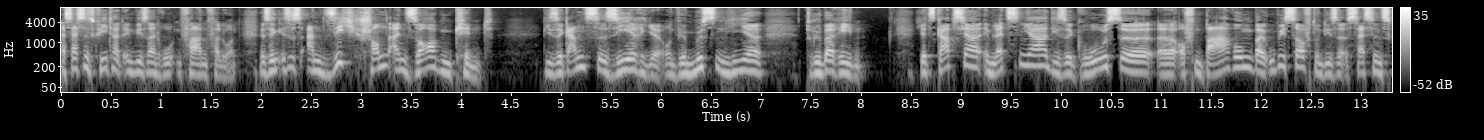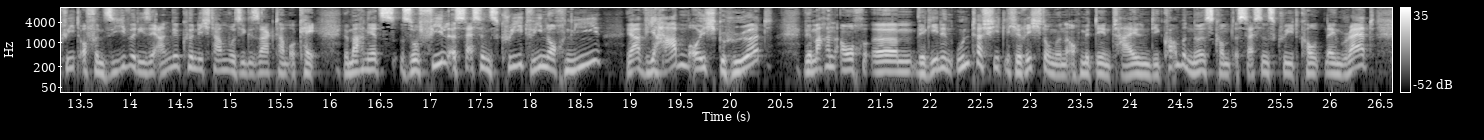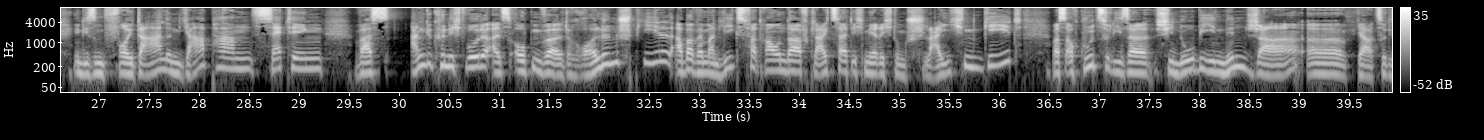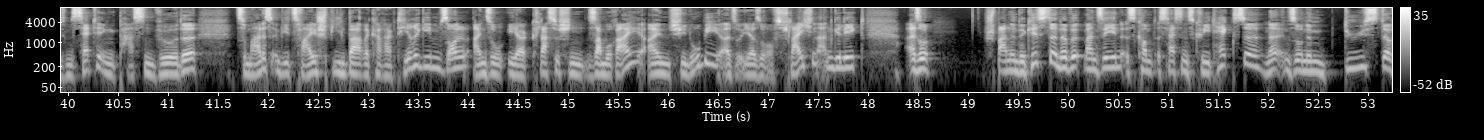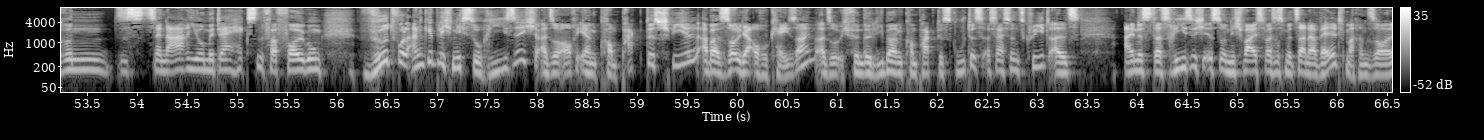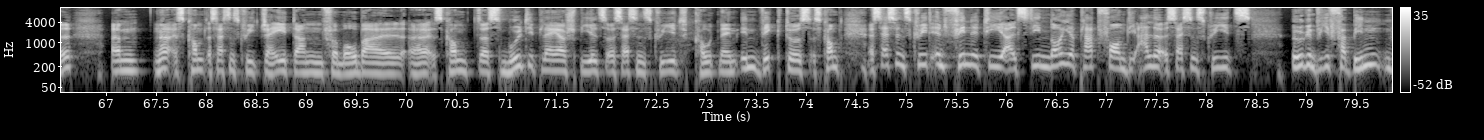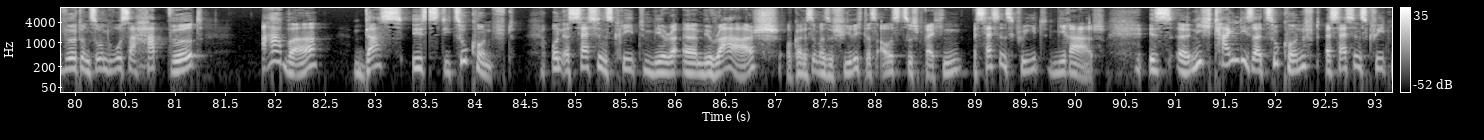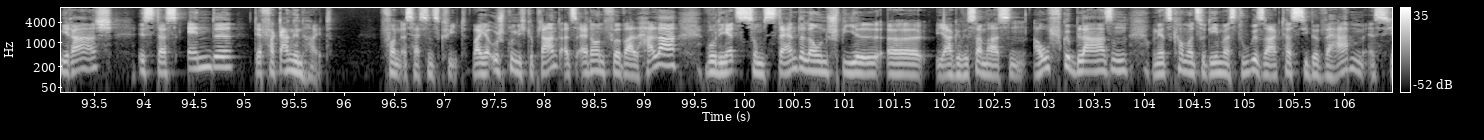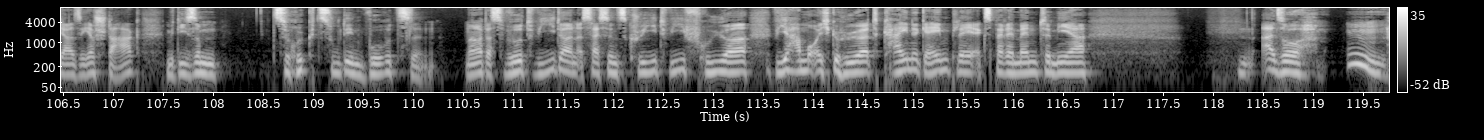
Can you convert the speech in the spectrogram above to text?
Assassin's Creed hat irgendwie seinen roten Faden verloren. Deswegen ist es an sich schon ein Sorgenkind diese ganze Serie und wir müssen hier drüber reden. Jetzt gab's ja im letzten Jahr diese große äh, Offenbarung bei Ubisoft und diese Assassin's Creed Offensive, die sie angekündigt haben, wo sie gesagt haben, okay, wir machen jetzt so viel Assassin's Creed wie noch nie. Ja, wir haben euch gehört. Wir machen auch, ähm, wir gehen in unterschiedliche Richtungen, auch mit den Teilen, die kommen. Ne? Es kommt Assassin's Creed Codename Red in diesem feudalen Japan-Setting, was angekündigt wurde als Open World Rollenspiel, aber wenn man Leaks vertrauen darf, gleichzeitig mehr Richtung Schleichen geht, was auch gut zu dieser Shinobi Ninja, äh, ja, zu diesem Setting passen würde, zumal es irgendwie zwei spielbare Charaktere geben soll, einen so eher klassischen Samurai, einen Shinobi, also eher so aufs Schleichen angelegt. Also spannende Kiste. Da wird man sehen, es kommt Assassin's Creed Hexe ne, in so einem düsteren Szenario mit der Hexenverfolgung. Wird wohl angeblich nicht so riesig, also auch eher ein kompaktes Spiel, aber soll ja auch okay sein. Also ich finde lieber ein kompaktes, gutes Assassin's Creed als eines, das riesig ist und nicht weiß, was es mit seiner Welt machen soll. Ähm, ne, es kommt Assassin's Creed Jade dann für Mobile. Äh, es kommt das Multiplayer-Spiel zu Assassin's Creed, Codename Invictus. Es kommt Assassin's Creed Infinity als die neue Plattform, die alle Assassin's Creeds irgendwie verbinden wird und so ein großer Hub wird. Aber das ist die Zukunft. Und Assassin's Creed Mir äh, Mirage, oh Gott, ist immer so schwierig, das auszusprechen. Assassin's Creed Mirage ist äh, nicht Teil dieser Zukunft. Assassin's Creed Mirage ist das Ende der Vergangenheit von Assassin's Creed. War ja ursprünglich geplant als Add-on für Valhalla, wurde jetzt zum Standalone-Spiel äh, ja gewissermaßen aufgeblasen. Und jetzt kommen wir zu dem, was du gesagt hast. Sie bewerben es ja sehr stark mit diesem Zurück zu den Wurzeln. Na, das wird wieder ein Assassin's Creed wie früher. Wir haben euch gehört, keine Gameplay-Experimente mehr. Also, mh, hm,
